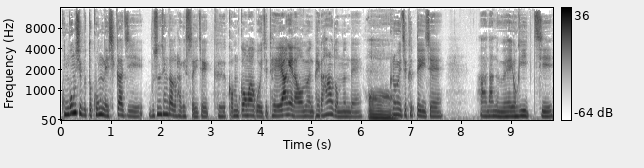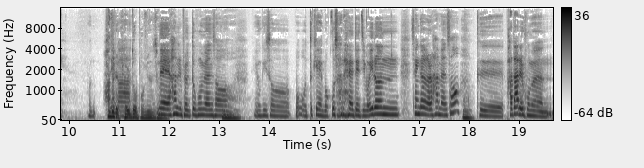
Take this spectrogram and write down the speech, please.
00시부터 04시까지 무슨 생각을 하겠어. 이제 그 껌껌하고 이제 대양에 나오면 배가 하나도 없는데. 어. 그러면 이제 그때 이제 아, 나는 왜 여기 있지? 뭐 하늘의 별도 보면서. 네, 하늘 별도 보면서 어. 여기서 뭐 어떻게 먹고 살아야 되지 뭐 이런 생각을 하면서 어. 그 바다를 보면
